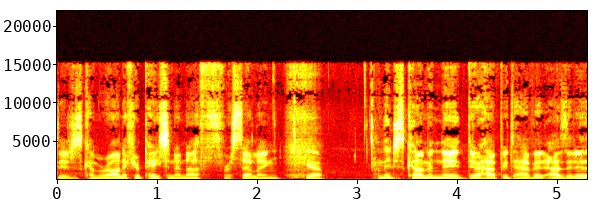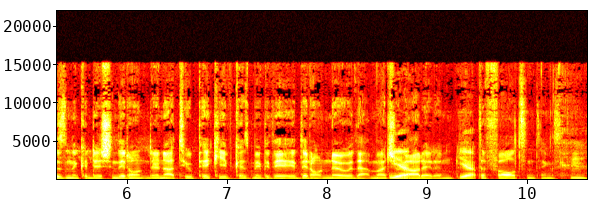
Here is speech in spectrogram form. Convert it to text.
they just come around if you're patient enough for selling Yeah. And they just come and they they're happy to have it as it is in the condition they don't they're not too picky because maybe they they don't know that much Yeah. about it and Yeah. the faults and things Mm.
